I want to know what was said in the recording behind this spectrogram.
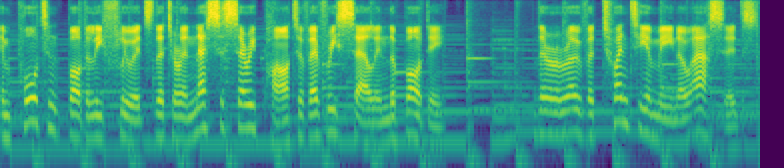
important bodily fluids that are a necessary part of every cell in the body. There are over 20 amino acids,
